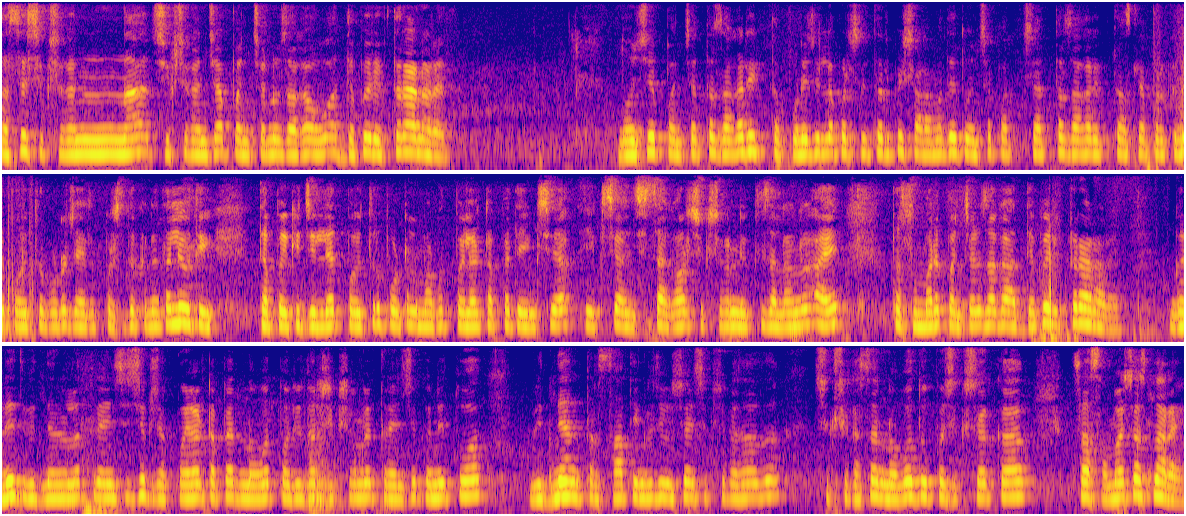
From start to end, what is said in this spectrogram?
तसेच शिक्षकांना शिक्षकांच्या पंच्याण्णव जागा अद्याप रिक्त राहणार आहेत. दोनशे पंच्याहत्तर जागा रिक्त. पुणे जिल्हा परिषदेतर्फे शाळामध्ये दोनशे पंच्याहत्तर जागा रिक्त असल्याप्रकरणी पवित्र पोर्टल जाहीर प्रसिद्ध करण्यात आली होती. त्यापैकी जिल्ह्यात पवित्र पोर्टलमार्फत पहिल्या टप्प्यात एकशे एकशे ऐंशी जागावर शिक्षकांना नियुक्ती झाणार आहे. तर सुमारे पंच्याण्णव जागा अद्याप रिक्त राहणार आहे गणित विज्ञानाला त्र्याऐंशी शिक्षक पहिल्या टप्प्यात नव्वद पदवीधर शिक्षकांना त्र्याऐंशी गणित व विज्ञान तर सात इंग्रजी विषय शिक्षकाचा शिक्षकाचा नव्वद उपशिक्षकाचा समावेश असणार आहे.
